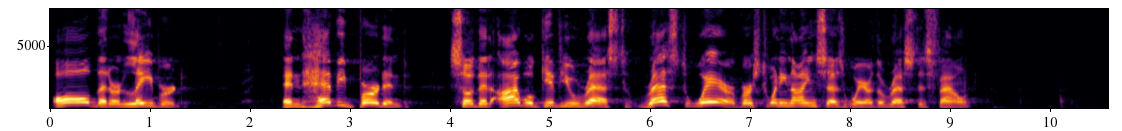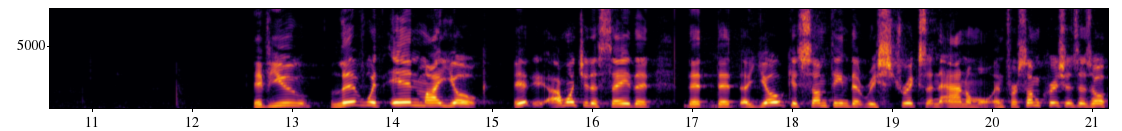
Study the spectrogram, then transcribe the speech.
all that are labored and heavy burdened, so that I will give you rest. Rest where? Verse 29 says where the rest is found. If you live within my yoke, it, I want you to say that, that, that a yoke is something that restricts an animal. And for some Christians, says, oh,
